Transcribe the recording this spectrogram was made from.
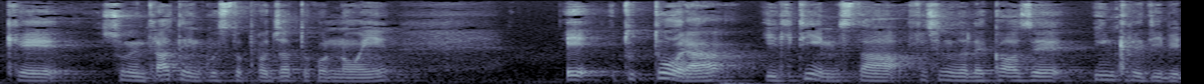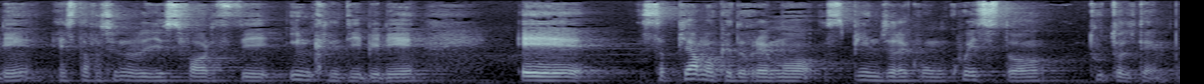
che sono entrate in questo progetto con noi e tuttora il team sta facendo delle cose incredibili e sta facendo degli sforzi incredibili e sappiamo che dovremo spingere con questo tutto il tempo.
